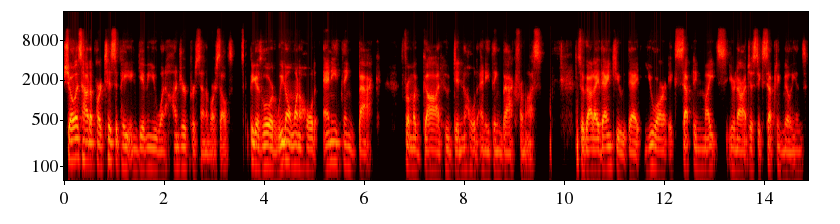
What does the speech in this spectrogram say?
Show us how to participate in giving you 100% of ourselves. Because, Lord, we don't want to hold anything back from a God who didn't hold anything back from us. So, God, I thank you that you are accepting mites. You're not just accepting millions,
